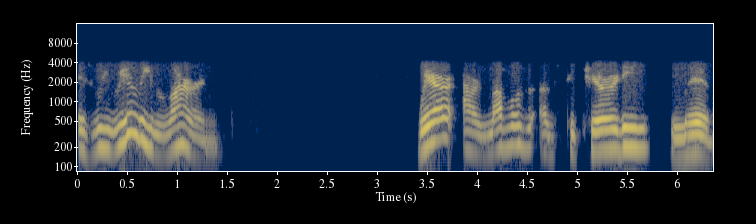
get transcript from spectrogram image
is we really learn where our levels of security live.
